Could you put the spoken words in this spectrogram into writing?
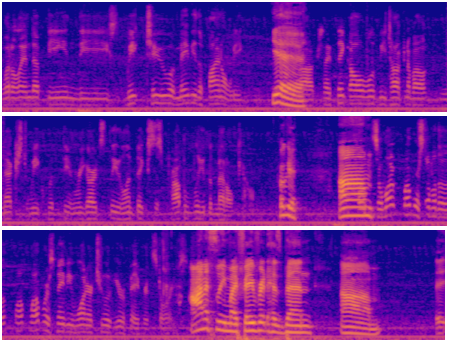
what'll end up being the week two and maybe the final week. Yeah. Uh 'cause I think all we'll be talking about next week with in regards to the Olympics is probably the medal count. Okay. Um, so what, what were some of the what, what was maybe one or two of your favorite stories? honestly, my favorite has been. Um, I-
